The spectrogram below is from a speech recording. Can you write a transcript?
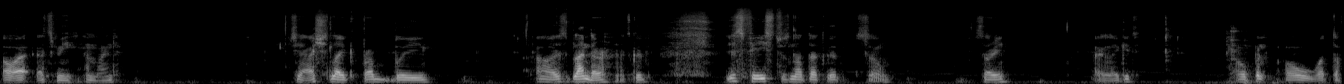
Oh, uh, that's me, never mind. Yeah, I should like probably. Oh, this blender. That's good. This feast was not that good, so sorry. I like it. Open. Oh, what the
